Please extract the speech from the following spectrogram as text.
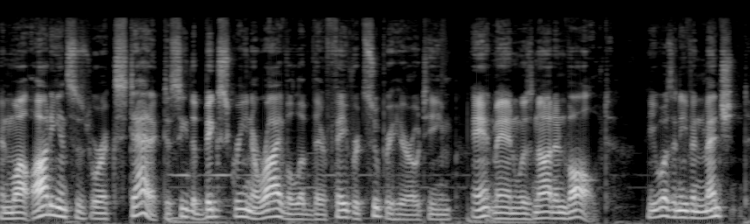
and while audiences were ecstatic to see the big screen arrival of their favorite superhero team, Ant-Man was not involved. He wasn't even mentioned.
